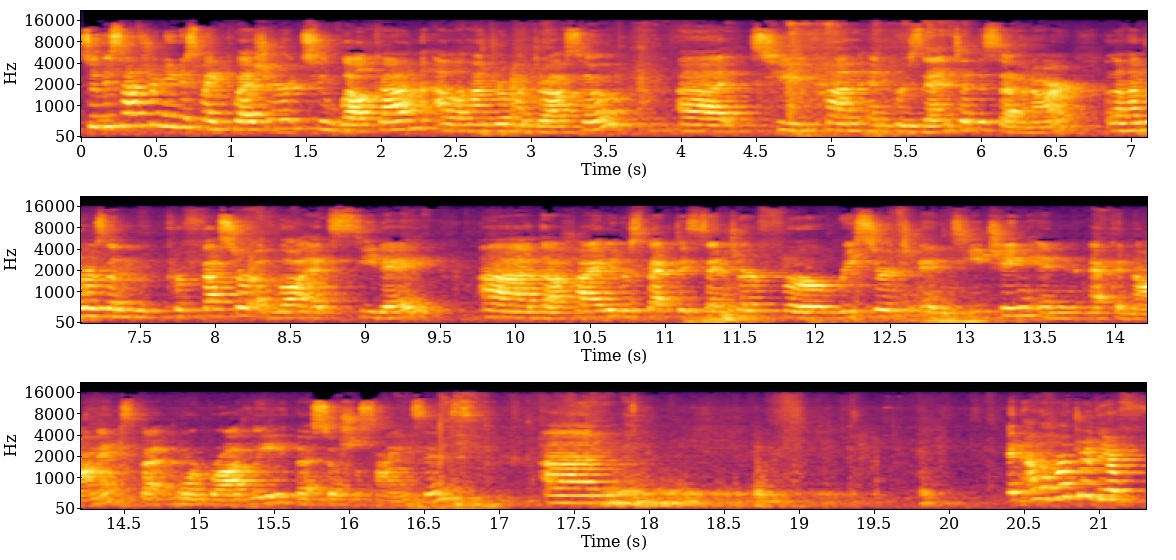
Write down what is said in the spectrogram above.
So this afternoon it's my pleasure to welcome Alejandro Madrazo uh, to come and present at the seminar. Alejandro is a professor of law at CIDE, uh, the highly respected Center for Research and Teaching in Economics, but more broadly, the social sciences. Um, and Alejandro there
